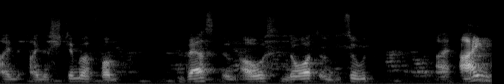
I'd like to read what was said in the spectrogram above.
ein, eine Stimme von West und Ost, Nord und Süd, ein,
